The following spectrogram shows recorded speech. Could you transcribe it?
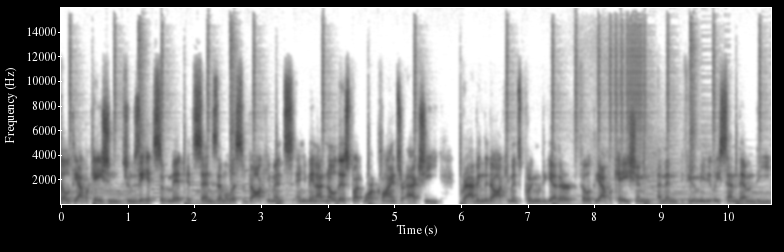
fill out the application, as soon as they hit submit, it sends them a list of documents. And you may not know this, but more clients are actually grabbing the documents, putting them together, fill out the application, and then if you immediately send them the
